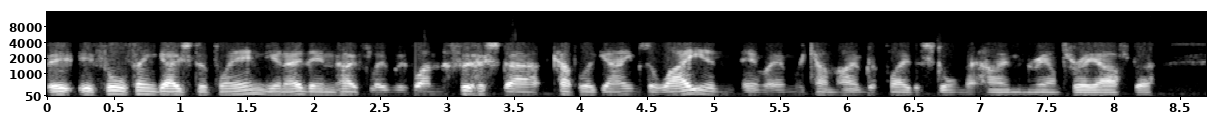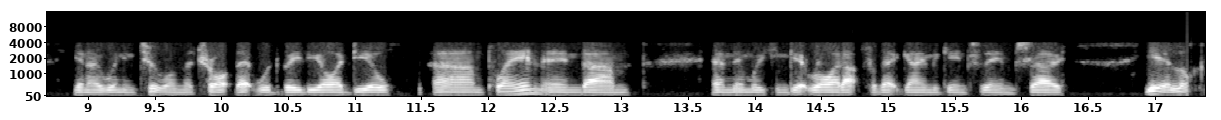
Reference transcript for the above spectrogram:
if all things goes to plan, you know, then hopefully we've won the first uh, couple of games away and, and, we come home to play the Storm at home in round three after, you know, winning two on the trot. That would be the ideal um, plan. And, um, and then we can get right up for that game against them. So, yeah, look,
